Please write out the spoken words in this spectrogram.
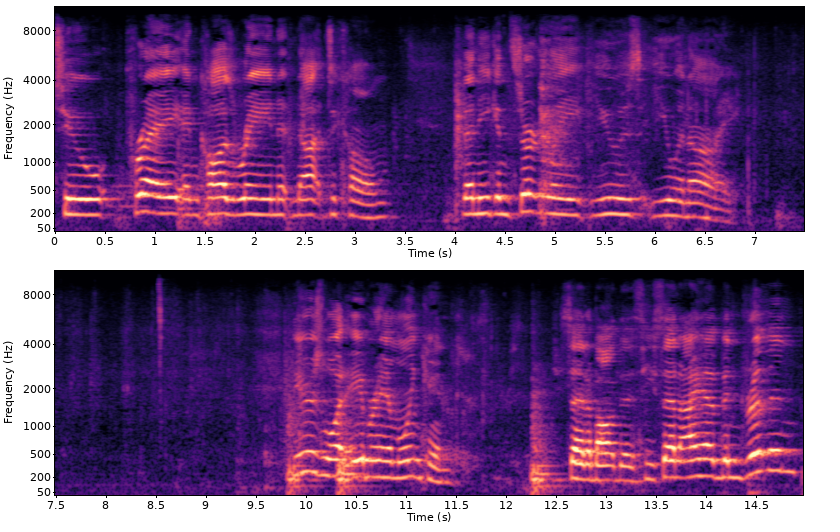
to pray and cause rain not to come, then he can certainly use you and I. Here's what Abraham Lincoln said about this. He said, I have been driven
